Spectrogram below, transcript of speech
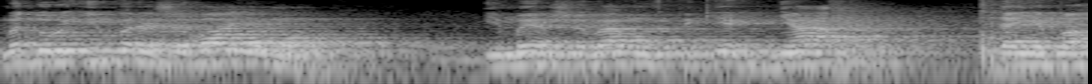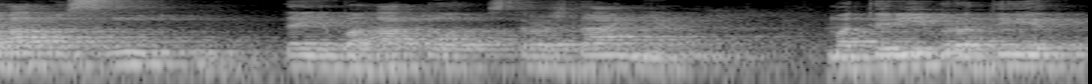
ми, дорогі, переживаємо, і ми живемо в таких днях, де є багато смутку, де є багато страждання. Матері, брати,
